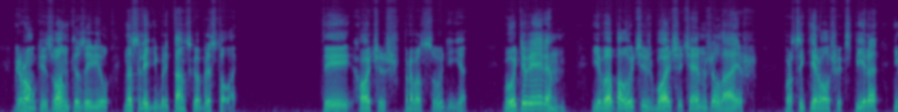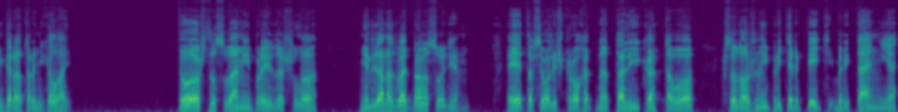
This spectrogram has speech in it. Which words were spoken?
— громко и звонко заявил наследник британского престола. Ты хочешь правосудия? Будь уверен, его получишь больше, чем желаешь, — процитировал Шекспира император Николай. То, что с вами произошло, нельзя назвать правосудием. Это всего лишь крохотная талика того, что должны претерпеть Британия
